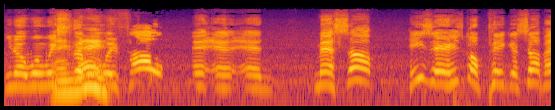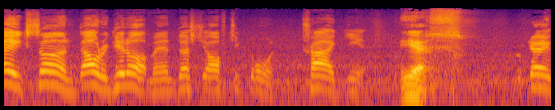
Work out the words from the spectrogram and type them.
You know, when we slip, when we fall, and, and, and mess up, He's there. He's gonna pick us up. Hey, son, daughter, get up, man. Dust you off. Keep going. Try again. Yes. Okay?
